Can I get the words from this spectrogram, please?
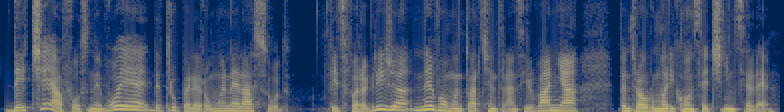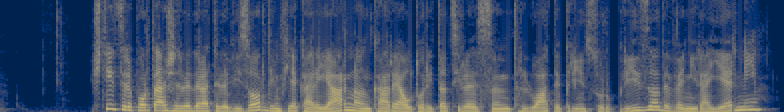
de ce a fost nevoie de trupele române la sud. Fiți fără grijă, ne vom întoarce în Transilvania pentru a urmări consecințele. Știți reportajele de la televizor din fiecare iarnă în care autoritățile sunt luate prin surpriză de venirea iernii?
